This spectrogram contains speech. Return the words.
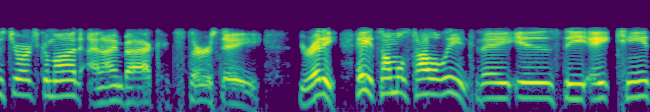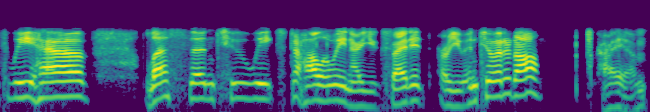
Is George Gamond, and I'm back. It's Thursday. You ready? Hey, it's almost Halloween. Today is the 18th. We have less than two weeks to Halloween. Are you excited? Are you into it at all? I am.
